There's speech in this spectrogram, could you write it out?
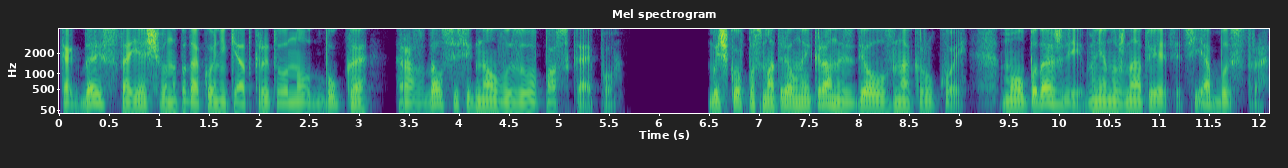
когда из стоящего на подоконнике открытого ноутбука раздался сигнал вызова по скайпу. Бычков посмотрел на экран и сделал знак рукой. Мол, подожди, мне нужно ответить, я быстро.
